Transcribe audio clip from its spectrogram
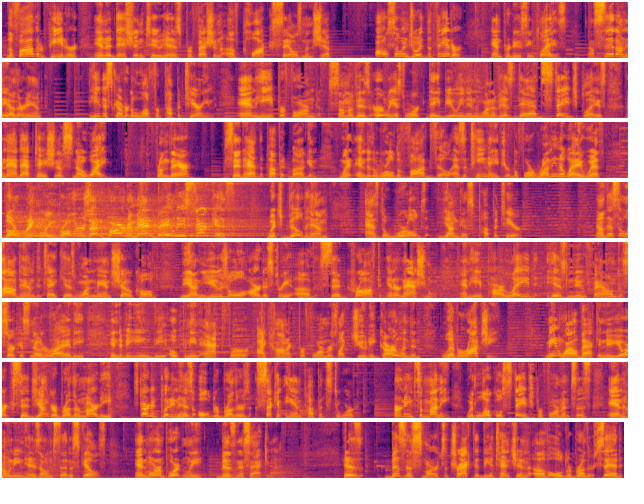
The father, Peter, in addition to his profession of clock salesmanship, also enjoyed the theater and producing plays. Now, Sid, on the other hand, he discovered a love for puppeteering, and he performed some of his earliest work debuting in one of his dad's stage plays, an adaptation of Snow White. From there, Sid had the puppet bug and went into the world of vaudeville as a teenager before running away with the Ringling Brothers and Barnum and Bailey Circus, which billed him as the world's youngest puppeteer. Now, this allowed him to take his one man show called The Unusual Artistry of Sid Krofft International, and he parlayed his newfound circus notoriety into being the opening act for iconic performers like Judy Garland and Liberace. Meanwhile, back in New York, Sid's younger brother Marty started putting his older brother's secondhand puppets to work earning some money with local stage performances and honing his own set of skills, and more importantly, business acumen. His business smarts attracted the attention of older brother Sid,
